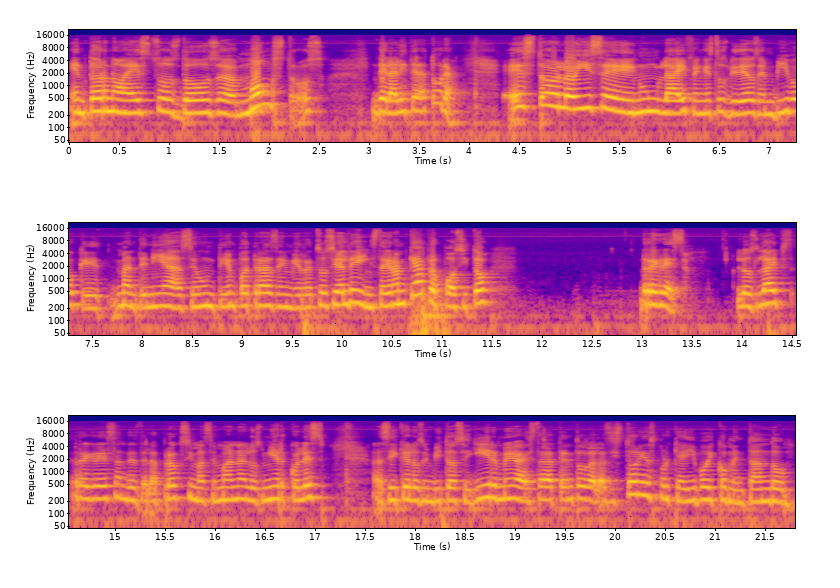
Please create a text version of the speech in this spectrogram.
en torno a estos dos eh, monstruos de la literatura. Esto lo hice en un live, en estos videos en vivo que mantenía hace un tiempo atrás en mi red social de Instagram, que a propósito regresa. Los lives regresan desde la próxima semana, los miércoles, así que los invito a seguirme, a estar atentos a las historias, porque ahí voy comentando,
